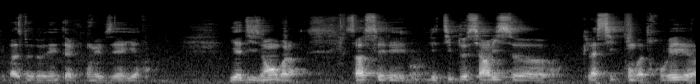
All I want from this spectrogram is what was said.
des bases de données telles qu'on les faisait il y a, il y a 10 ans, voilà. Ça, c'est les, types de services classique qu'on va trouver euh,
